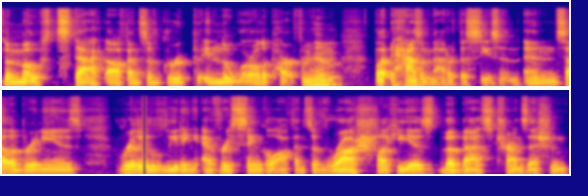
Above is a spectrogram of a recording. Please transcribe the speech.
the most stacked offensive group in the world apart from him, but it hasn't mattered this season. And Celebrini is really leading every single offensive rush. Like he is the best transition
